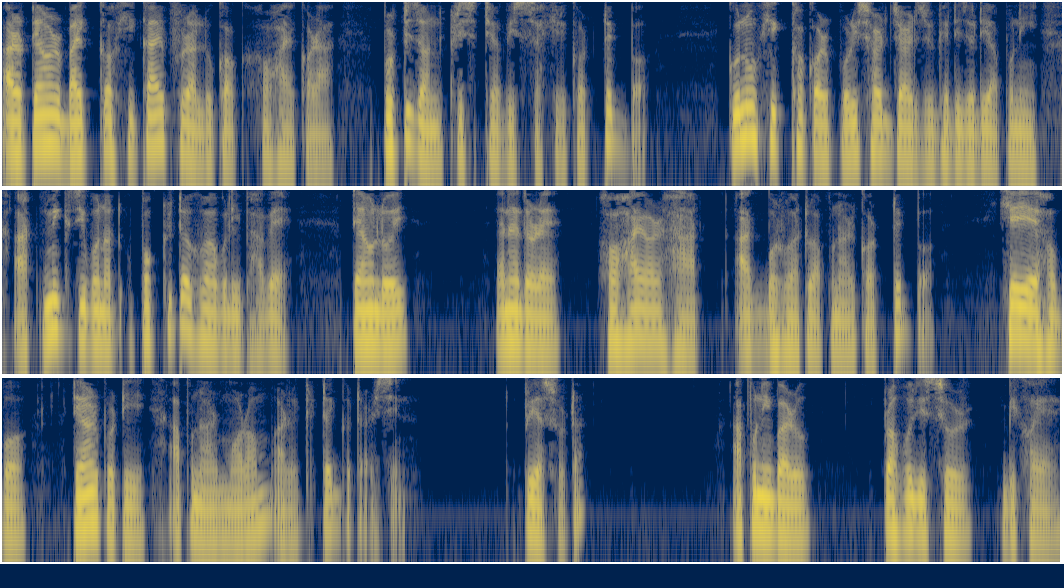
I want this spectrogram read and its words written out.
আৰু তেওঁৰ বাক্য শিকাই ফুৰা লোকক সহায় কৰা প্ৰতিজন খ্ৰীষ্টীয় বিশ্বাসীৰ কৰ্তব্য। কোনো শিক্ষকৰ পৰিচৰ্যাৰ যোগেদি যদি আপুনি আম্মিক জীৱনত উপকৃত হোৱা বুলি ভাবে তেওঁলৈ এনেদৰে সহায়ৰ হাত আগবঢ়োৱাটো আপোনাৰ কৰ্তব্য। সেয়ে হ'ব তেওঁৰ প্ৰতি আপোনাৰ মৰম আৰু কৃতজ্ঞতাৰ চিন। প্ৰিয় শ্ৰোতা আপুনি বাৰু প্ৰভু যীশুৰ বিষয়ে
